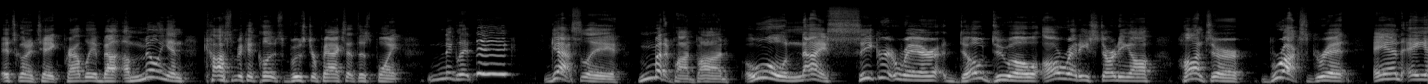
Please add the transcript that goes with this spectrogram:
it's going to take probably about a million Cosmic Eclipse booster packs at this point. Niglet Dig, Gastly, Metapod Pod. Ooh, nice. Secret Rare, Doduo already starting off. Haunter, Brock's Grit, and a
